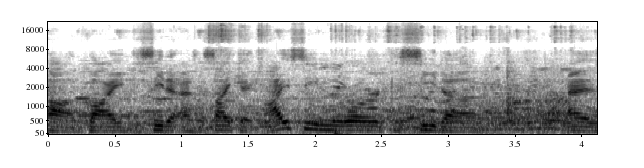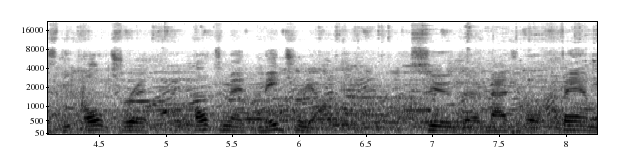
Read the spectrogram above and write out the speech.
uh, by Casita as a psychic. I see more Casita as the ultra, ultimate matriarch to the magical family,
